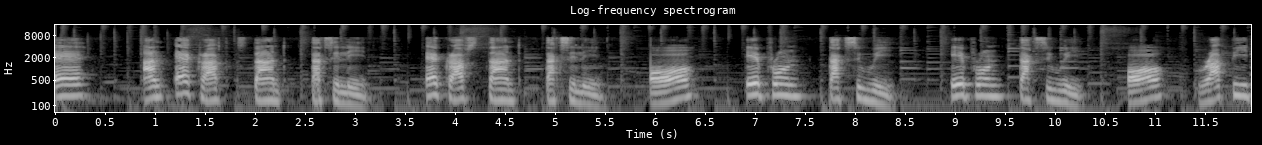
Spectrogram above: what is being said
air an aircraft stand taxi lane, aircraft stand taxi lane, or apron taxiway, apron taxiway, or rapid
